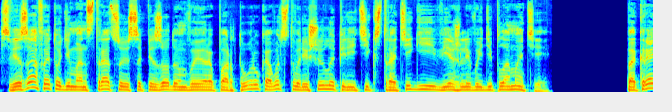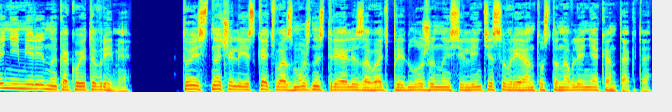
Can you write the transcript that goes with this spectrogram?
Связав эту демонстрацию с эпизодом в аэропорту, руководство решило перейти к стратегии вежливой дипломатии. По крайней мере, на какое-то время. То есть начали искать возможность реализовать предложенный Селентис вариант установления контакта.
